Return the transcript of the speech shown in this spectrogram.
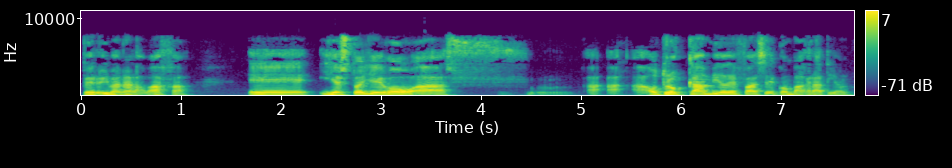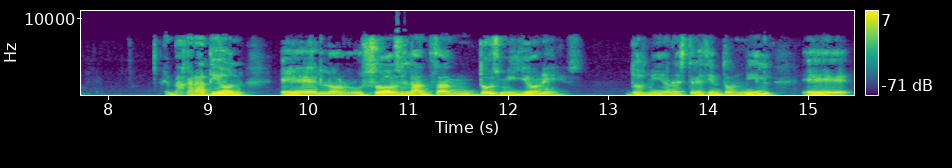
pero iban a la baja. Eh, y esto llegó a, a, otro cambio de fase con Bagration. En Bagration eh, los rusos lanzan 2 millones, 2 millones 300 mil eh,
